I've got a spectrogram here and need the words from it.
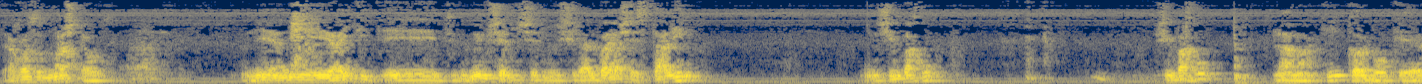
אתה יכול לעשות מה שאתה רוצה. אני, אני ראיתי צילומים של, של, של הלוויה של סטלין, אנשים בכו. אנשים בכו. למה? כי כל בוקר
